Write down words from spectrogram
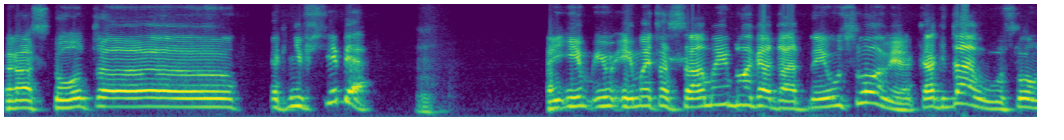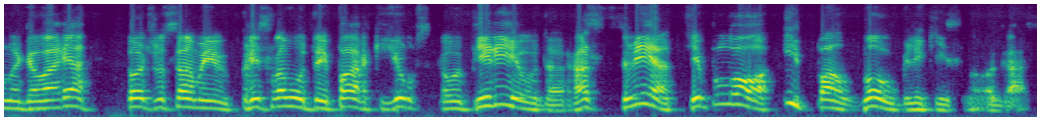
растут э, как не в себя. Им, им, им это самые благодатные условия. Когда, условно говоря, тот же самый пресловутый парк юрского периода, расцвет, тепло и полно углекислого газа.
